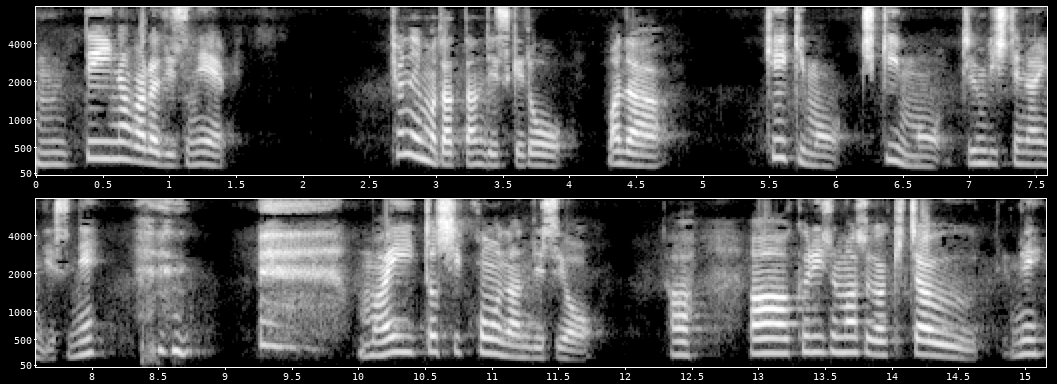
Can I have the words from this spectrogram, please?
うん、って言いながらですね、去年もだったんですけど、まだケーキもチキンも準備してないんですね。毎年こうなんですよ。あ、あクリスマスが来ちゃう。ね。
